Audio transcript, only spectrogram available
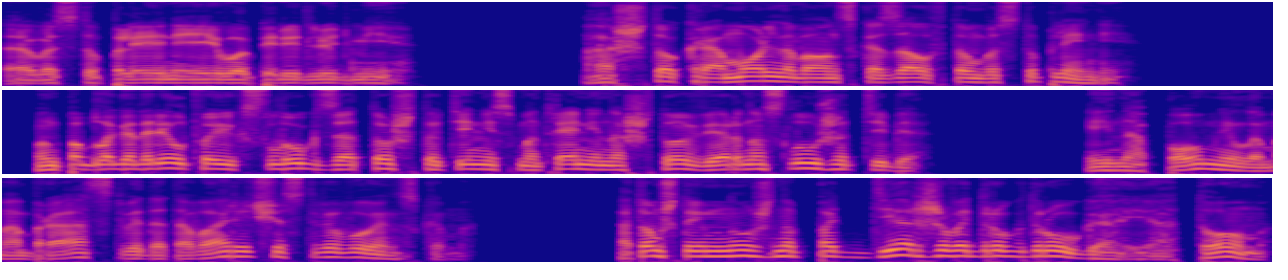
А выступление его перед людьми. А что крамольного он сказал в том выступлении? Он поблагодарил твоих слуг за то, что те, несмотря ни на что, верно служат тебе. И напомнил им о братстве да товариществе воинском, о том, что им нужно поддерживать друг друга, и о том,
